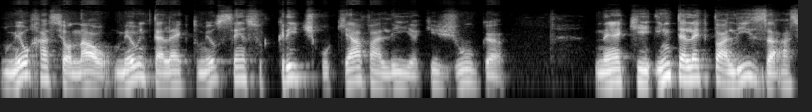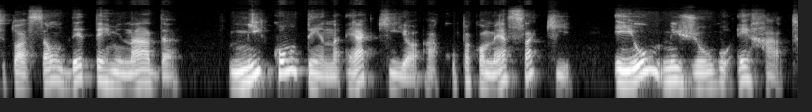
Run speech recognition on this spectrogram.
o meu racional, o meu intelecto, o meu senso crítico que avalia, que julga, né, que intelectualiza a situação determinada, me condena. É aqui, ó. A culpa começa aqui. Eu me julgo errado.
